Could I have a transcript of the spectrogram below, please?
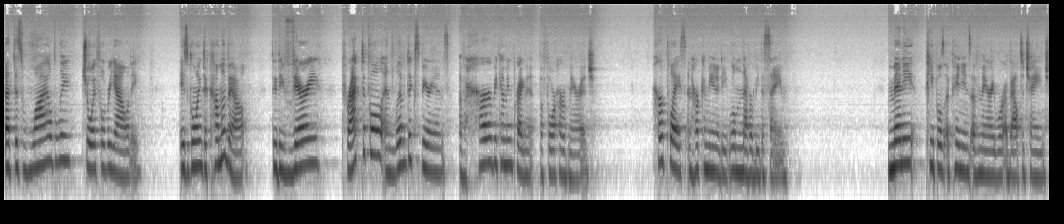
that this wildly joyful reality is going to come about through the very practical and lived experience of her becoming pregnant before her marriage. Her place in her community will never be the same. Many people's opinions of Mary were about to change.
